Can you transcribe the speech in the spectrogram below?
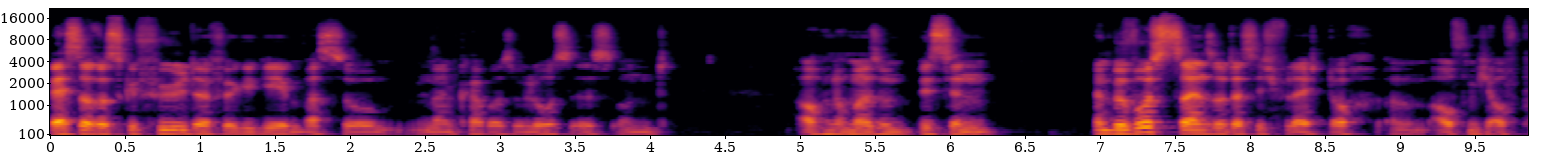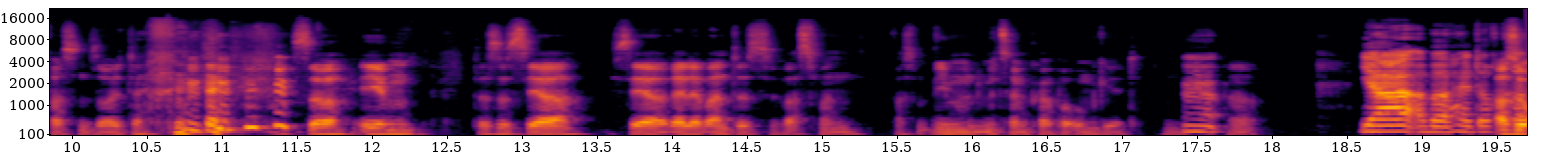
besseres Gefühl dafür gegeben, was so in meinem Körper so los ist und auch nochmal so ein bisschen ein Bewusstsein, so dass ich vielleicht doch ähm, auf mich aufpassen sollte. so eben, dass es ja sehr relevant ist, was man, was, wie man mit seinem Körper umgeht. Ja. ja. ja, aber halt auch. Also,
